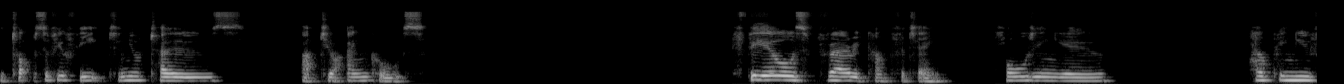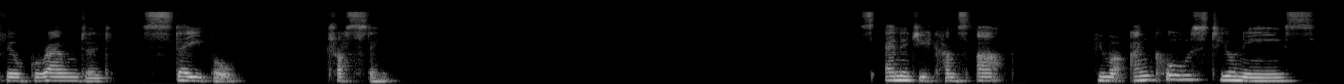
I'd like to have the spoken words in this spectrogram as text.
the tops of your feet and your toes, up to your ankles. Feels very comforting, holding you, helping you feel grounded, stable, trusting. This energy comes up from your ankles to your knees,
